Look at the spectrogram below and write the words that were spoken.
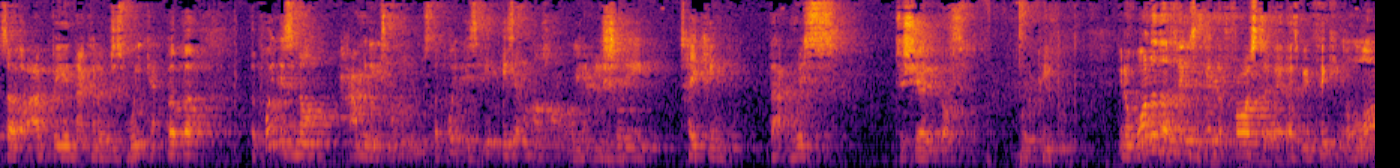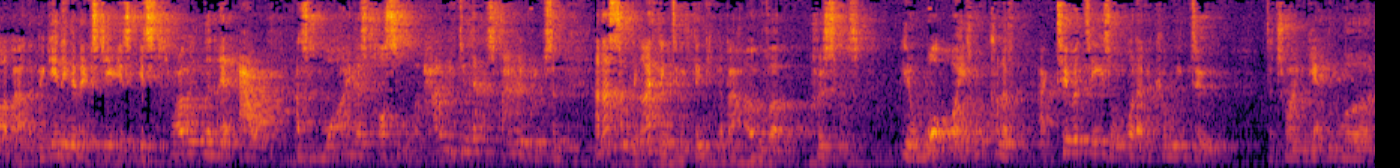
so I'd be in that kind of just weekend. But, but the point is not how many times. The point is, is it on our heart? Are we actually taking that risk to share the gospel with people? You know, one of the things, again, that Forrest has been thinking a lot about at the beginning of next year is, is throwing the net out as wide as possible. And how do we do that as family groups? And, and that's something I think to be thinking about over Christmas. You know, what ways, what kind of activities or whatever can we do to try and get the word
